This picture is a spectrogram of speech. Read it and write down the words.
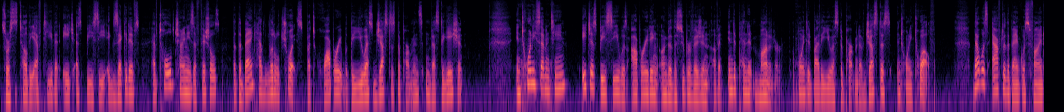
Sources tell the FT that HSBC executives have told Chinese officials that the bank had little choice but to cooperate with the U.S. Justice Department's investigation. In 2017, HSBC was operating under the supervision of an independent monitor appointed by the U.S. Department of Justice in 2012. That was after the bank was fined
